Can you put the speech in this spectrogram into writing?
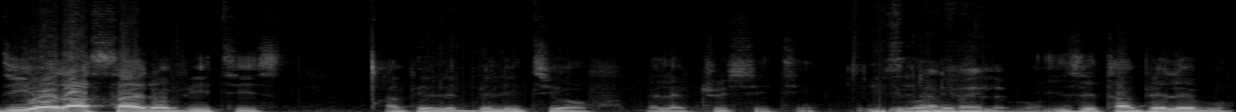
the other side of it is availability of electricity. Is it Even if- available? is it available?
